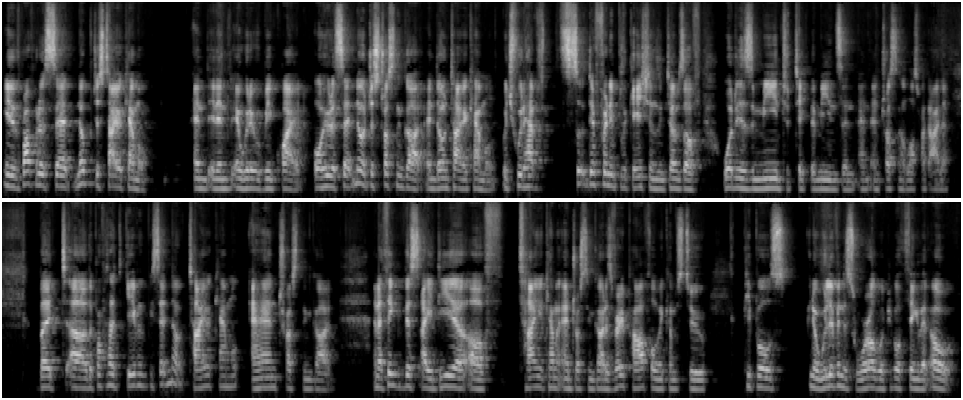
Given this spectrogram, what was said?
You know, the Prophet has said, "Nope, just tie your camel." And, and, and would have been quiet. Or he would have said, no, just trust in God and don't tie a camel, which would have so different implications in terms of what does it mean to take the means and, and, and trust in Allah subhanahu wa ta'ala. But uh, the Prophet gave him, he said, no, tie your camel and trust in God. And I think this idea of tying your camel and trusting God is very powerful when it comes to people's, you know, we live in this world where people think that, oh,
